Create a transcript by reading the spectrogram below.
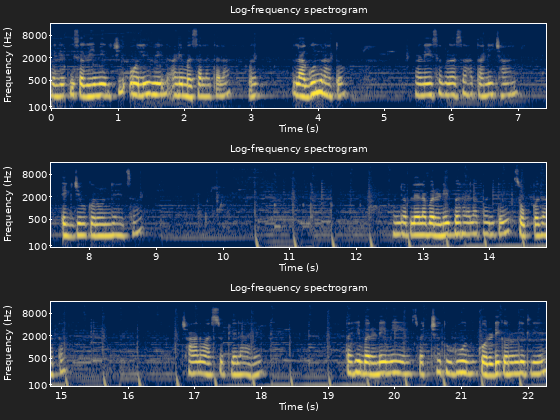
म्हणजे ती सगळी मिरची ओली होईल आणि मसाला त्याला लागून राहतो. आणि सगळं असं हाताने छान एकजीव करून घ्यायचं. म्हणजे आपल्याला बरणीत भरायला पण ते सोपं जातं. छान वास सुटलेला आहे. तर ही बरणी मी स्वच्छ धुवून कोरडी करून घेतली आहे.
